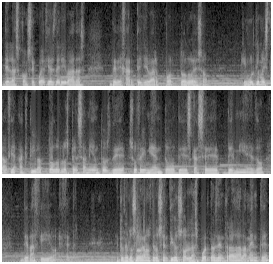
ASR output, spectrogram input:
de las consecuencias derivadas de dejarte llevar por todo eso que en última instancia activa todos los pensamientos de sufrimiento, de escasez, de miedo, de vacío, etc. Entonces los órganos de los sentidos son las puertas de entrada a la mente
